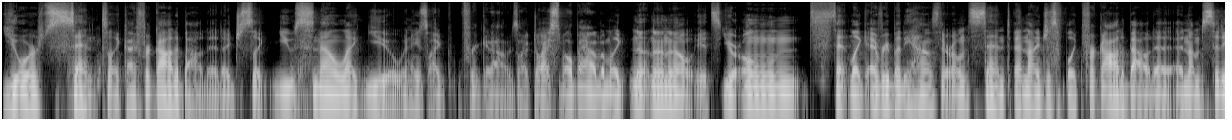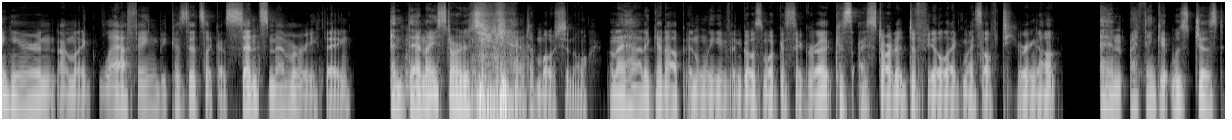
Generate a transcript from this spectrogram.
your scent, like, I forgot about it. I just like, you smell like you. And he's like, freaking out. He's like, Do I smell bad? I'm like, No, no, no. It's your own scent. Like, everybody has their own scent. And I just like forgot about it. And I'm sitting here and I'm like laughing because it's like a sense memory thing. And then I started to get emotional and I had to get up and leave and go smoke a cigarette because I started to feel like myself tearing up. And I think it was just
